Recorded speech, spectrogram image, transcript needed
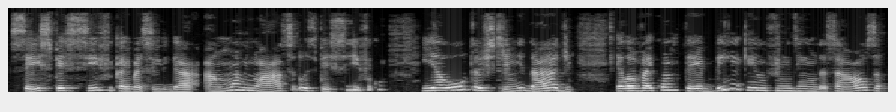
ser específica e vai se ligar a um aminoácido específico, e a outra extremidade, ela vai conter bem aqui no finzinho dessa alça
